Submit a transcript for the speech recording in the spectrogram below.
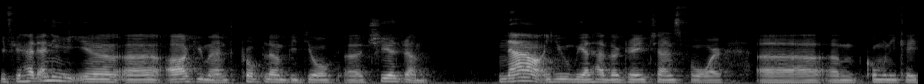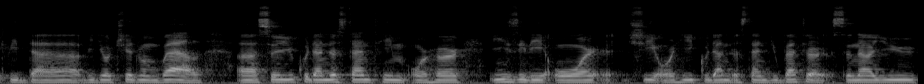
if you had any uh, argument problem with your uh, children now you will have a great chance for uh, um, communicate with uh, with your children well uh, so you could understand him or her easily or she or he could understand you better. So now you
